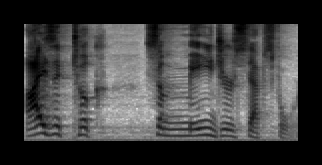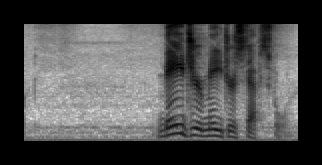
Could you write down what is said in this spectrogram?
Isaac took some major steps forward. Major, major steps forward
